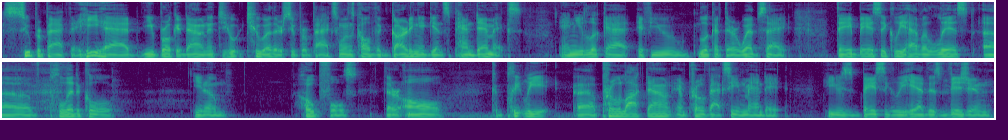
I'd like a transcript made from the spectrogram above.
super PAC that he had, you broke it down into two other super PACs. One's called the Guarding Against Pandemics, and you look at if you look at their website, they basically have a list of political, you know, hopefuls that are all completely uh, pro lockdown and pro vaccine mandate. He was basically he had this vision.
